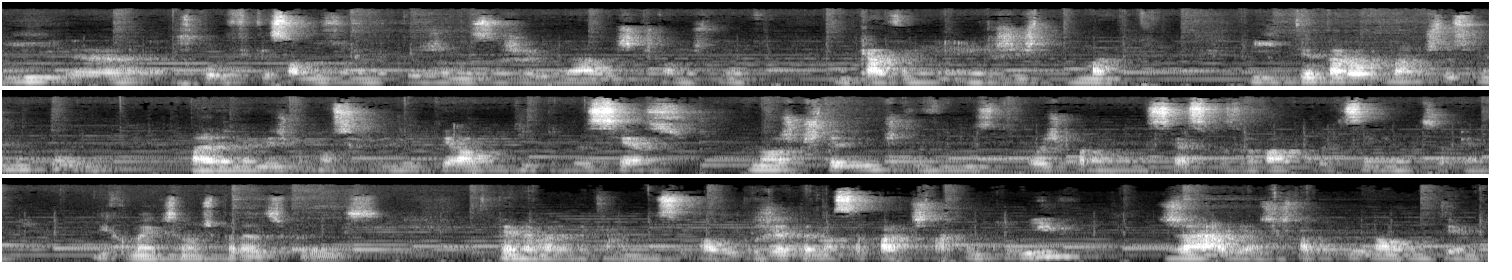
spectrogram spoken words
e uh, a requalificação da zona, das zonas ajardinadas que estão neste momento um bocado em, em registro de mato. E tentar ordenar o estacionamento público para na mesma conseguir ter algum tipo de acesso que nós gostaríamos que evoluísse depois para um acesso reservado para residentes apenas. E como é que são os prazos para isso? Depende agora da Câmara Municipal. O projeto da nossa parte está concluído já, aliás, já estava concluído há algum tempo.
